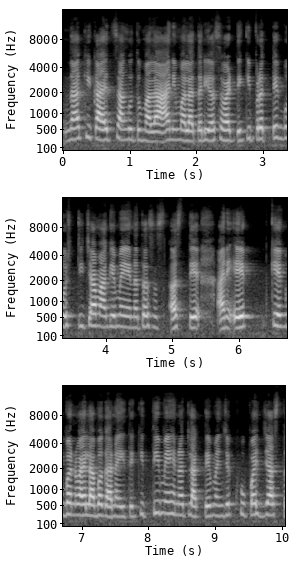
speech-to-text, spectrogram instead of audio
ना की काय सांगू तुम्हाला? आणि मला तरी असं वाटते की प्रत्येक गोष्टीच्या मागे मेहनत अस असते. आणि एक केक बनवायला बघा ना इथे किती मेहनत लागते. म्हणजे खूपच जास्त.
